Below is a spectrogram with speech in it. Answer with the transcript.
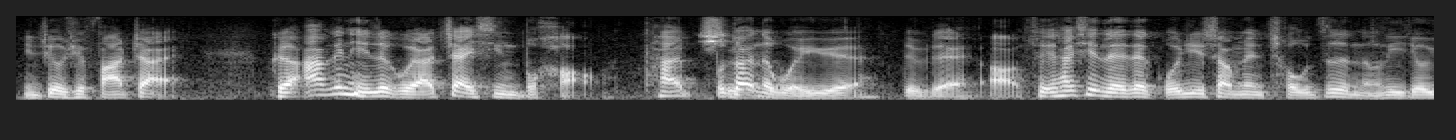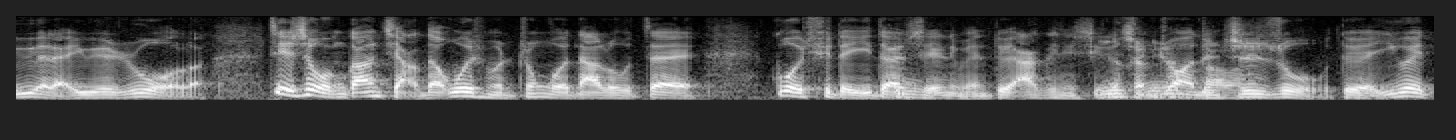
你只有去发债。可是阿根廷这个国家债性不好，它不断的违约，对不对啊？所以它现在在国际上面筹资的能力就越来越弱了。这也是我们刚刚讲到，为什么中国大陆在过去的一段时间里面对阿根廷是一个很重要的支柱。对，因为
